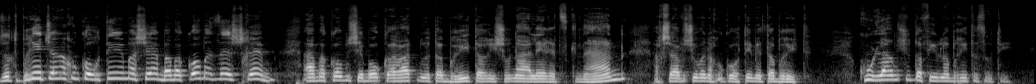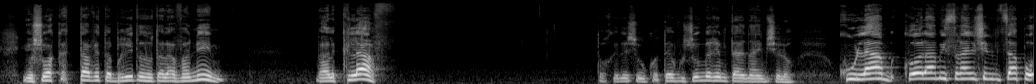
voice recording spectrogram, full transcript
זאת ברית שאנחנו כורתים עם השם, במקום הזה שכם. המקום שבו כרתנו את הברית הראשונה על ארץ כנען, עכשיו שוב אנחנו כורתים את הברית. כולם שותפים לברית הזאת. יהושע כתב את הברית הזאת על אבנים ועל קלף. תוך כדי שהוא כותב, הוא שוב מרים את העיניים שלו. כולם, כל עם ישראל שנמצא פה,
